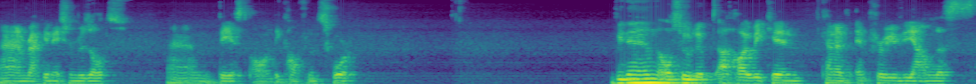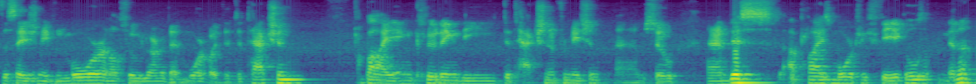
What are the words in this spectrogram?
um, recognition results um, based on the confidence score. We then also looked at how we can kind of improve the analyst's decision even more and also learn a bit more about the detection by including the detection information. Um, so um, this applies more to vehicles at the minute.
